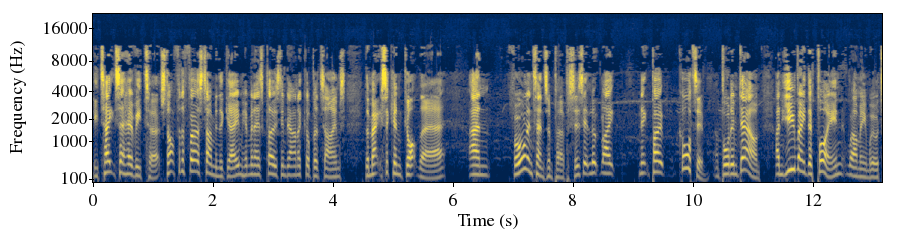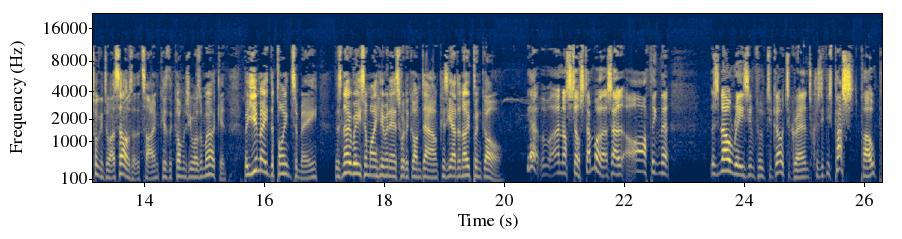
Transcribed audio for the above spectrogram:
He takes a heavy touch, not for the first time in the game. Jimenez closed him down a couple of times. The Mexican got there, and for all intents and purposes, it looked like Nick Pope caught him and brought him down. And you made the point, well, I mean, we were talking to ourselves at the time because the commentary wasn't working, but you made the point to me there's no reason why Jimenez would have gone down because he had an open goal. Yeah, and I still stand by that. So I think that there's no reason for him to go to ground because if he's past Pope,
